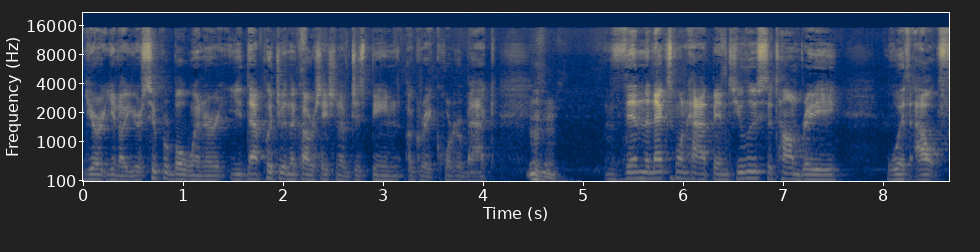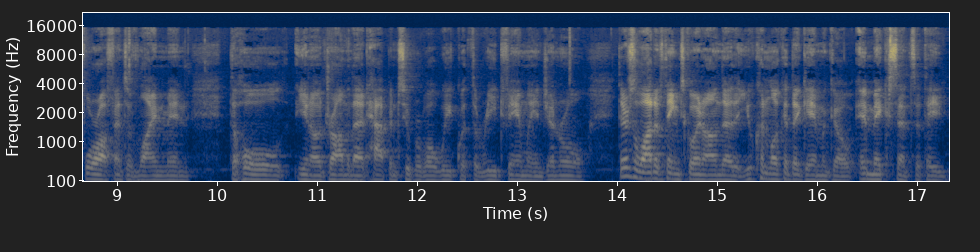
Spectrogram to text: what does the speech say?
you're you know you're a Super Bowl winner. You, that puts you in the conversation of just being a great quarterback. Mm-hmm. Then the next one happens. You lose to Tom Brady without four offensive linemen. the whole you know drama that happened Super Bowl week with the Reid family in general. There's a lot of things going on there that you can look at that game and go, it makes sense that they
